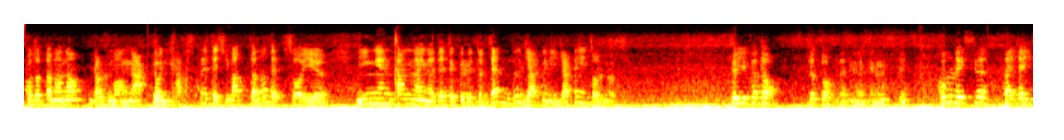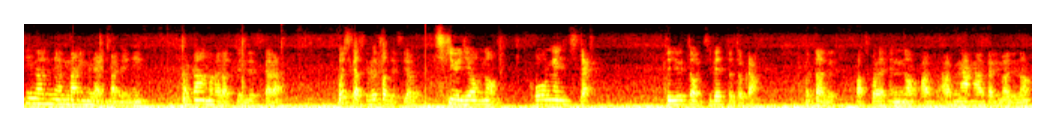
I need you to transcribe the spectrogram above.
言霊の学問が世に隠されてしまったのでそういう人間考えが出てくると全部逆に逆に取るのです。ということをちょっとお話がしてましてこの歴史は大体1万年前ぐらいまでに高浜原っていうんですからもしかするとですよ地球上の高原地帯というとチベットとかまたはですあそこら辺のアフガンあたりまでの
